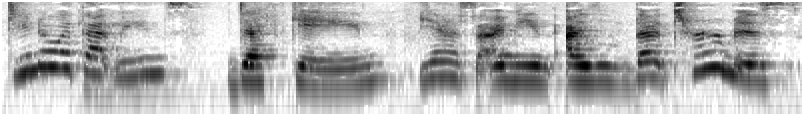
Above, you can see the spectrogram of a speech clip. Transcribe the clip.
do you know what that means? Deaf gain. Yes, I mean, I that term is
